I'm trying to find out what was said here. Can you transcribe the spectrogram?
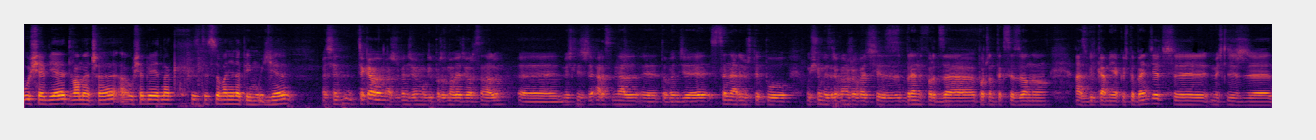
u siebie dwa mecze, a u siebie jednak zdecydowanie lepiej mu idzie. Właśnie czekałem, aż będziemy mogli porozmawiać o Arsenalu. E, Myślisz, że Arsenal e, to będzie scenariusz typu musimy zrewanżować się z Brentford za początek sezonu, a z Wilkami jakoś to będzie? Czy myślisz, że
